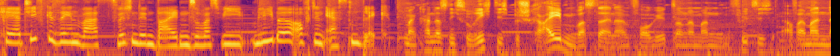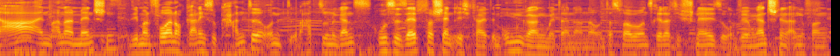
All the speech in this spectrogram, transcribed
Kreativ gesehen war es zwischen den beiden sowas wie Liebe auf den ersten Blick. Man kann das nicht so richtig beschreiben, was da in einem vorgeht, sondern man fühlt sich auf einmal nah einem anderen Menschen, den man vorher noch gar nicht so kannte und hat so eine ganz große Selbstverständlichkeit im Umgang miteinander. Und das war bei uns relativ schnell so. Und wir haben ganz schnell angefangen,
